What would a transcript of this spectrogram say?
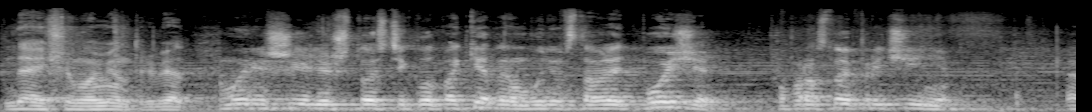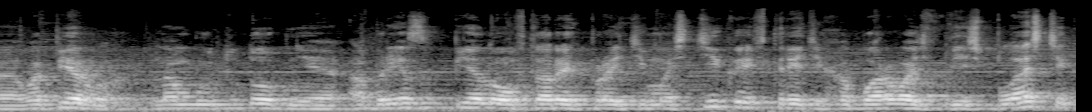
Да, еще момент, ребят. Мы решили, что стеклопакеты мы будем вставлять позже по простой причине. Э, во-первых, нам будет удобнее обрезать пену, во-вторых, пройти мастикой, в-третьих, оборвать весь пластик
